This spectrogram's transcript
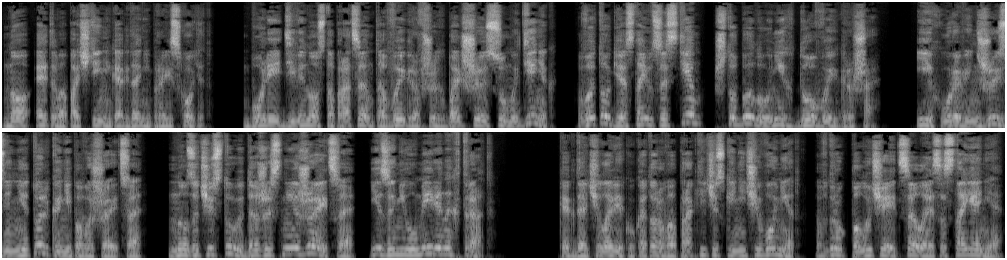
Но этого почти никогда не происходит. Более 90% выигравших большие суммы денег в итоге остаются с тем, что было у них до выигрыша. Их уровень жизни не только не повышается, но зачастую даже снижается из-за неумеренных трат. Когда человек, у которого практически ничего нет, вдруг получает целое состояние,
